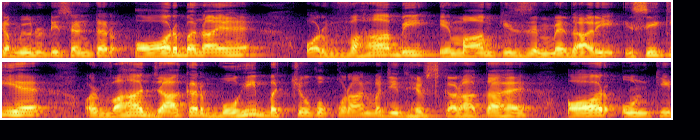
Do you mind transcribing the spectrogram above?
कम्युनिटी सेंटर और बनाए हैं। और वहाँ भी इमाम की ज़िम्मेदारी इसी की है और वहाँ जाकर वही बच्चों को कुरान मजीद हिफ्स कराता है और उनकी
